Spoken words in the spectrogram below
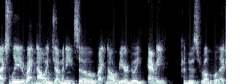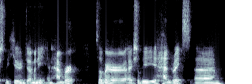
Actually, right now in Germany. So right now we are doing every produced robot actually here in Germany in Hamburg. So we're actually Hendrix, um,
